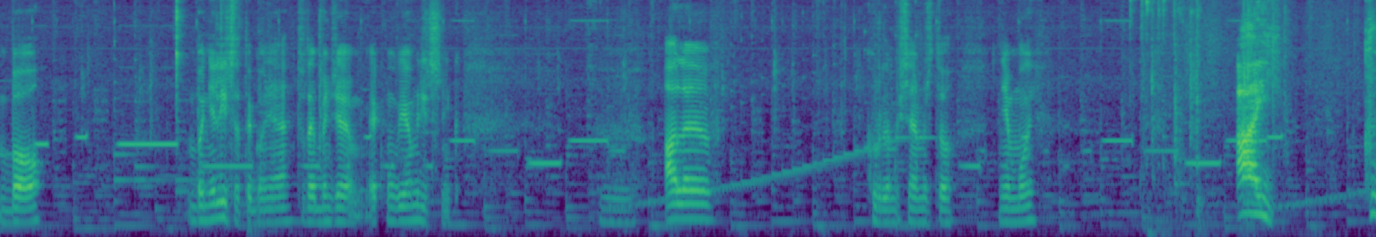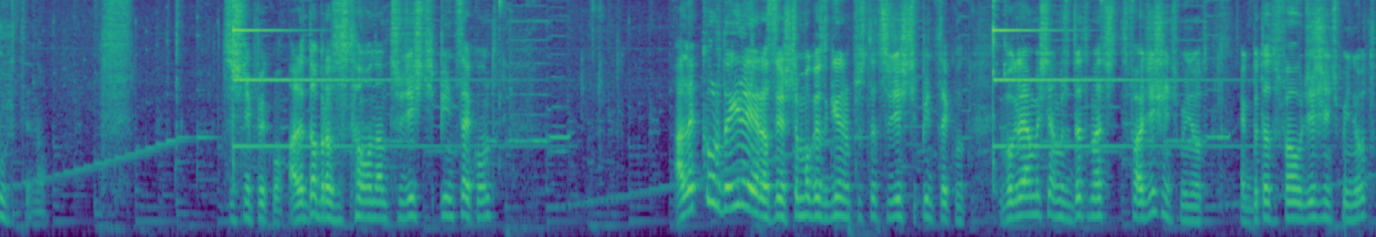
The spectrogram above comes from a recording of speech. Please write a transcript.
bo... Bo nie liczę tego, nie? Tutaj będzie, jak mówiłem, licznik. Ale... Kurde, myślałem, że to nie mój. Aj! Kurde, no. Coś nie pykło. Ale dobra, zostało nam 35 sekund. Ale kurde, ile razy jeszcze mogę zginąć przez te 35 sekund? W ogóle ja myślałem, że deathmatch trwa 10 minut. Jakby to trwało 10 minut,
